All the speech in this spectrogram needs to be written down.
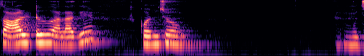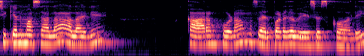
సాల్ట్ అలాగే కొంచెం చికెన్ మసాలా అలాగే కారం కూడా సరిపడగా వేసేసుకోవాలి.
